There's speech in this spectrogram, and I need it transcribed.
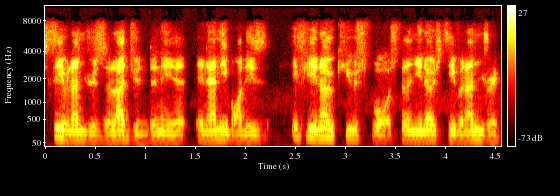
Stephen Hendry is a legend, isn't he? In anybody's, if you know cue sports, then you know Stephen Hendry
